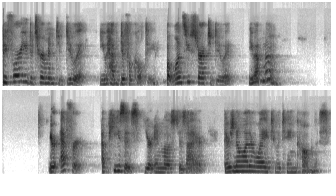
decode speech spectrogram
Before you determine to do it, you have difficulty. But once you start to do it, you have none. Your effort appeases your inmost desire. There's no other way to attain calmness.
